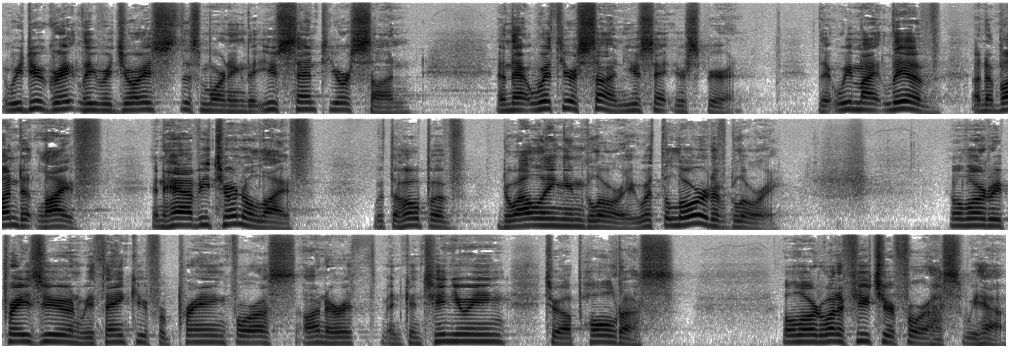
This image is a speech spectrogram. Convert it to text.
we do greatly rejoice this morning that you sent your Son, and that with your Son you sent your Spirit, that we might live an abundant life and have eternal life with the hope of dwelling in glory, with the Lord of glory. Oh Lord, we praise you and we thank you for praying for us on earth and continuing to uphold us. Oh Lord, what a future for us we have.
